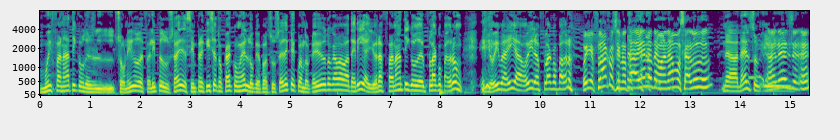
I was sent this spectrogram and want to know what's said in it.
muy fanático del sonido de Felipe Dulzaide. Siempre quise tocar con él. Lo que sucede es que cuando aquello yo tocaba batería, yo era fanático del Flaco Padrón y yo iba ahí a oír al Flaco Padrón. Oye, Flaco, si nos estás viendo, te mandamos saludos. A Nelson. Y, A Nelson, ¿eh?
